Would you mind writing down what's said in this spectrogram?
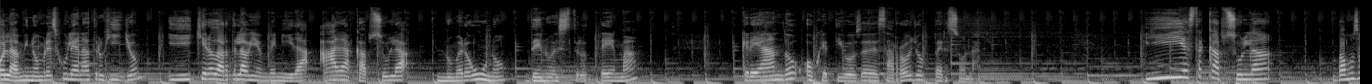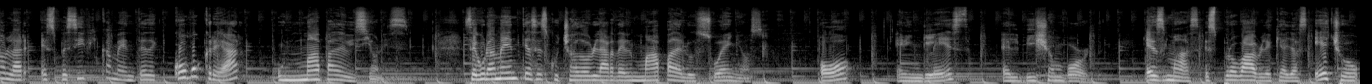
Hola, mi nombre es Juliana Trujillo y quiero darte la bienvenida a la cápsula número uno de nuestro tema Creando Objetivos de Desarrollo Personal. Y esta cápsula vamos a hablar específicamente de cómo crear un mapa de visiones. Seguramente has escuchado hablar del mapa de los sueños o en inglés el vision board. Es más, es probable que hayas hecho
